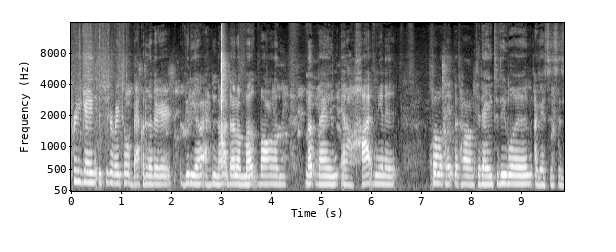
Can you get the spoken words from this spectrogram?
pretty gang? It's your Rachel back with another video. I have not done a mukbang, mukbang in a hot minute. So I'm going to take the time today to do one. I guess this is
